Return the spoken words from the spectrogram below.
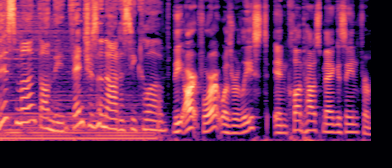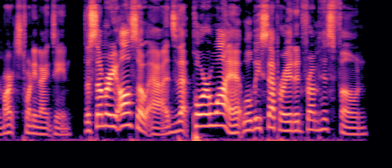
this month on the Adventures in Odyssey Club. The art for it was released in Clubhouse magazine for March 2019. The summary also adds that poor Wyatt will be separated from his phone.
